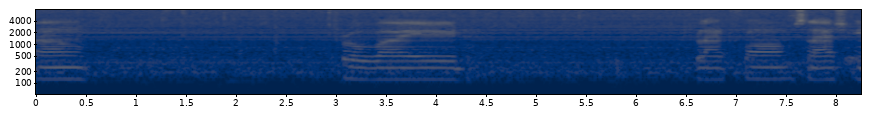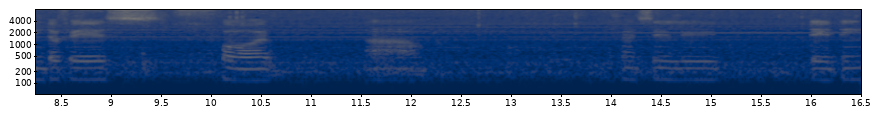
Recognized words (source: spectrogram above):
Um, provide platform slash interface for um, facilitating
